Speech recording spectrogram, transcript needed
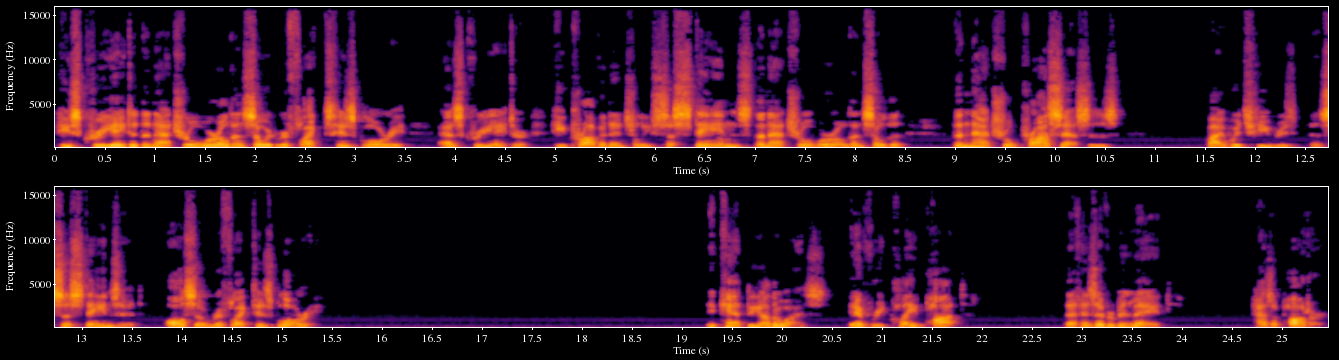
He's created the natural world, and so it reflects His glory as creator. He providentially sustains the natural world, and so the, the natural processes by which He re- sustains it also reflect His glory. It can't be otherwise. Every clay pot that has ever been made has a potter.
